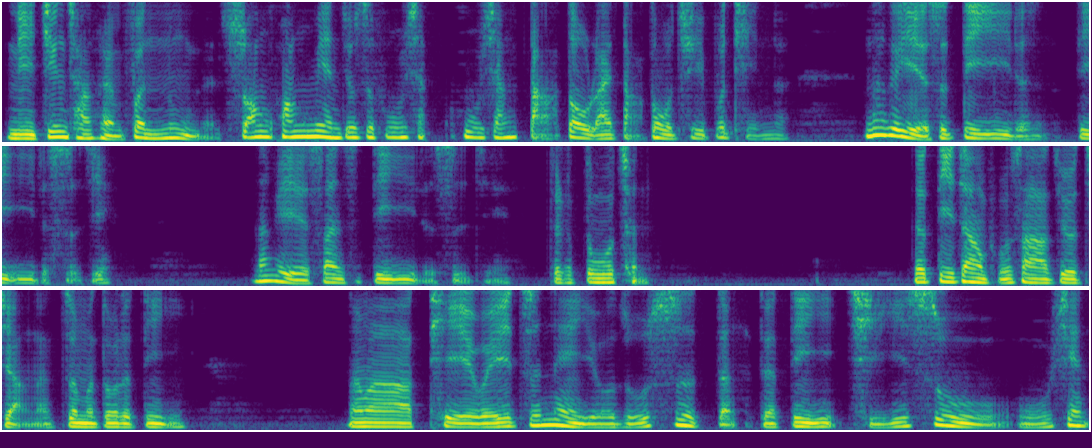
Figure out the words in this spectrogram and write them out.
你经常很愤怒的，双方面就是互相互相打斗来打斗去，不停的，那个也是地狱的地狱的世界，那个也算是地狱的世界。这个多层，这地藏菩萨就讲了这么多的地狱。那么铁围之内有如是等的地狱，其数无限。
